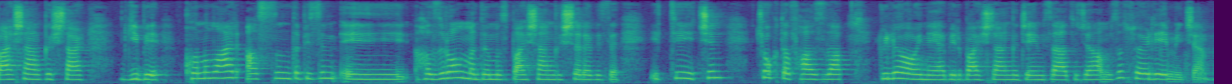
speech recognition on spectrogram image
başlangıçlar gibi konular aslında bizim e, hazır olmadığımız başlangıçlara bizi ittiği için çok da fazla güle oynaya bir başlangıca imza atacağımızı söyleyemeyeceğim.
